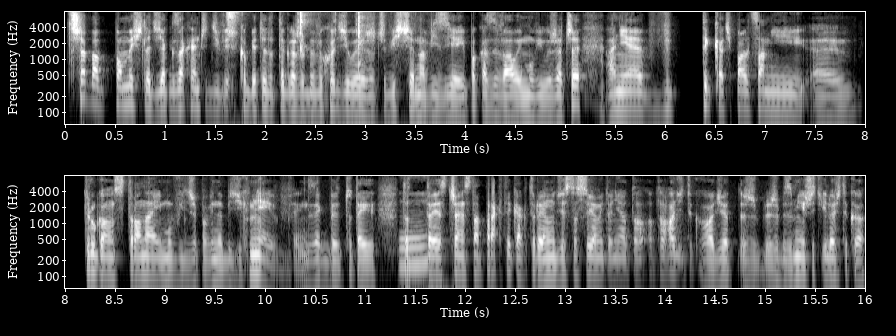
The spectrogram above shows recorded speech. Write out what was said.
trzeba pomyśleć, jak zachęcić kobiety do tego, żeby wychodziły rzeczywiście na wizję i pokazywały i mówiły rzeczy, a nie wytykać palcami e, drugą stronę i mówić, że powinno być ich mniej. Więc jakby tutaj to, mm. to jest częsta praktyka, którą ludzie stosują i to nie o to, o to chodzi, tylko chodzi o to, żeby, żeby zmniejszyć ilość tylko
